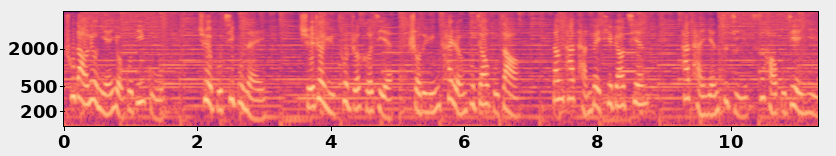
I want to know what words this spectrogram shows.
出道六年有过低谷，却不气不馁，学着与挫折和解，守得云开人不骄不躁。当他谈被贴标签，他坦言自己丝毫不介意，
